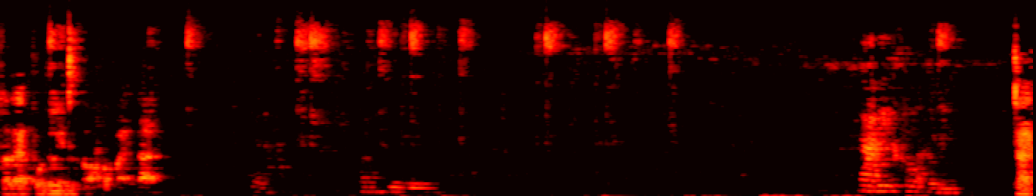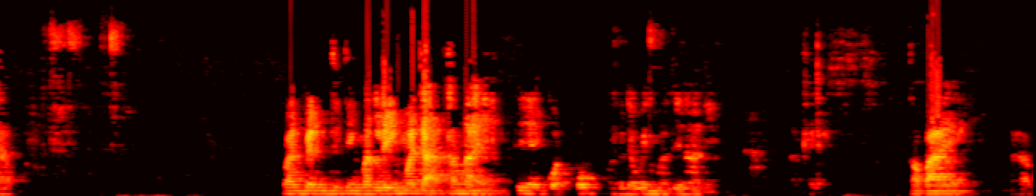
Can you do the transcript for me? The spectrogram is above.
slash folder install เข้าไปได้มันคือหน้าที่เข้ามาตรงนี้ใช่ครับ มันเป็นจริง ๆ มันลิงก์มาจากข้างในที่กดปุ๊บมันก็จะวิ่งมาที่หน้านี้ โอเค ต่อไปนะครับ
